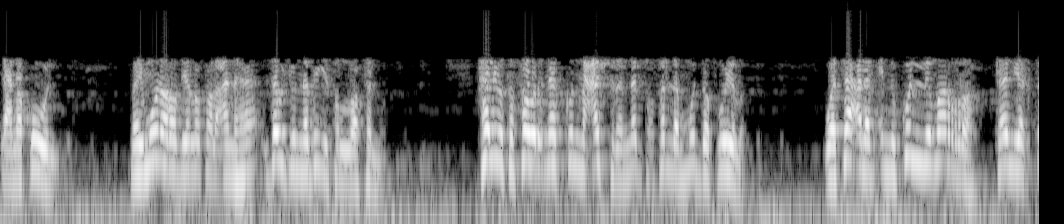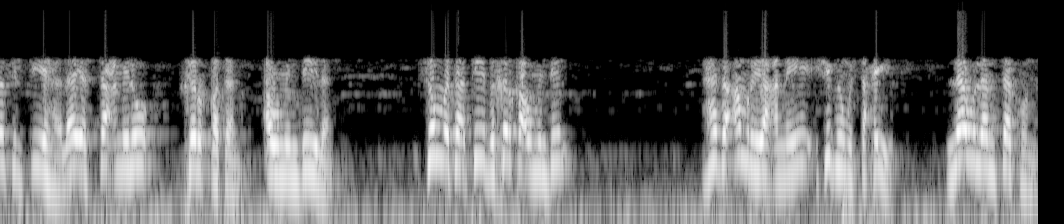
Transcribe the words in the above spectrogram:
يعني نقول ميمونة رضي الله تعالى عنها زوج النبي صلى الله عليه وسلم. هل يتصور أنها تكون معشرة النبي صلى الله عليه وسلم مدة طويلة؟ وتعلم أن كل مرة كان يغتسل فيها لا يستعمل خرقة أو منديلا. ثم تأتيه بخرقة أو منديل؟ هذا أمر يعني شبه مستحيل. لو لم تكن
